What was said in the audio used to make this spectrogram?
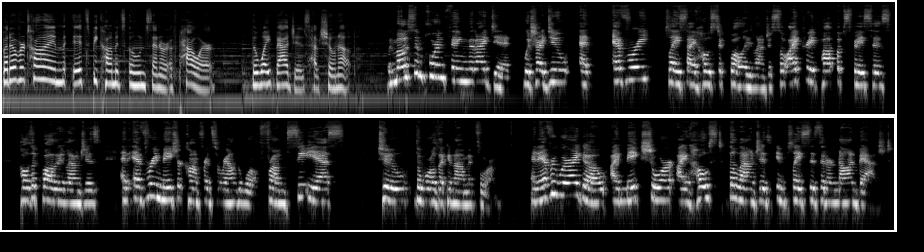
But over time, it's become its own center of power. The white badges have shown up. The most important thing that I did, which I do at every place I host equality lounges. So I create pop up spaces called equality lounges at every major conference around the world, from CES to the World Economic Forum. And everywhere I go, I make sure I host the lounges in places that are non badged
